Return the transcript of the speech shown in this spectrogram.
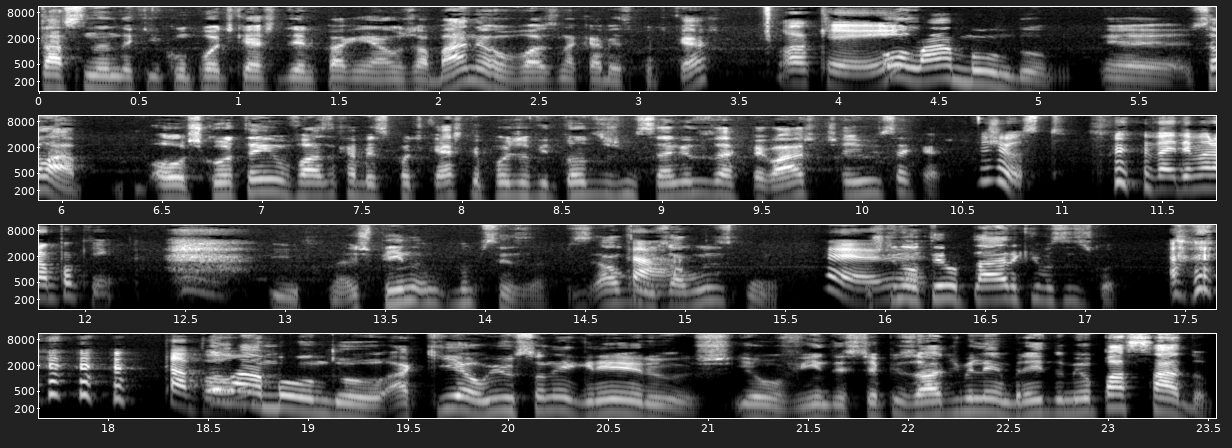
tá assinando aqui com o podcast dele pra ganhar um jabá, né? O Voz na Cabeça Podcast. Ok. Olá, mundo. É, sei lá, ou escutem o Voz na Cabeça Podcast depois de ouvir todos os miçangas, os RPGost e o ICCast. Justo. Vai demorar um pouquinho. Isso, né? Não, precisa. Alguns, Tá. alguns spin. É, Os que não tem o Tarek, vocês escutam. tá bom. Olá, mundo! Aqui é o Wilson Negreiros. E ouvindo este episódio, me lembrei do meu passado.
